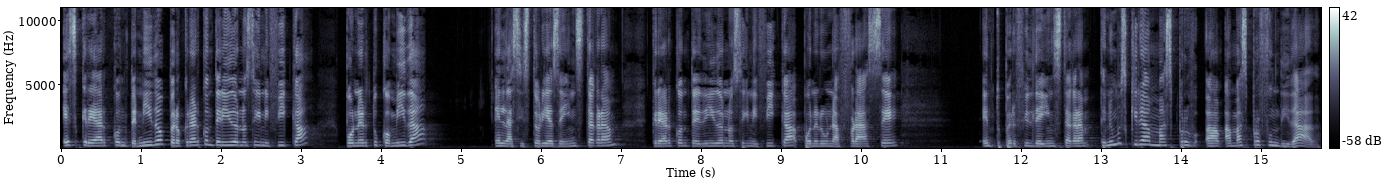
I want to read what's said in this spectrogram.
es crear contenido, pero crear contenido no significa poner tu comida en las historias de Instagram. Crear contenido no significa poner una frase en tu perfil de Instagram. Tenemos que ir a más, a, más profundidad.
